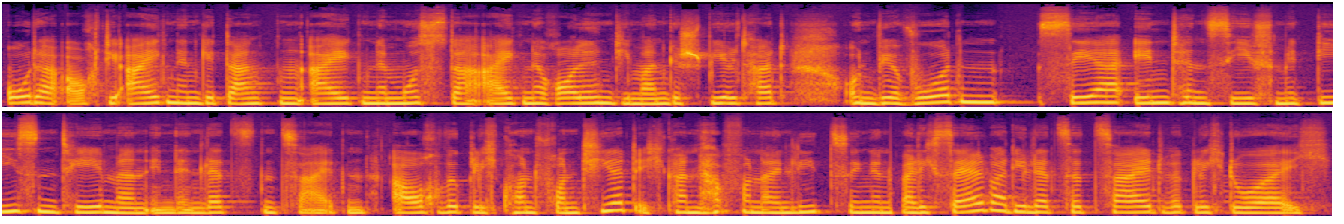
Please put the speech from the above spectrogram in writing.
oder auch die eigenen Gedanken, eigene Muster, eigene Rollen, die man gespielt hat. Und wir wurden sehr intensiv mit diesen Themen in den letzten Zeiten auch wirklich konfrontiert. Ich kann davon ein Lied singen, weil ich selber die letzte Zeit wirklich durch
